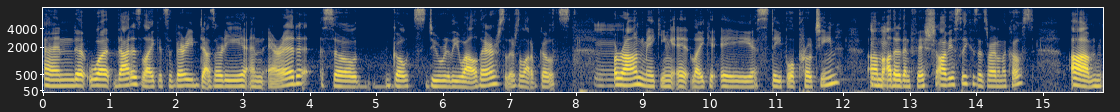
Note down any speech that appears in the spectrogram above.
and what that is like, it's very deserty and arid. So goats do really well there. So there's a lot of goats around, making it like a staple protein, um, other than fish, obviously, because it's right on the coast. Um,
